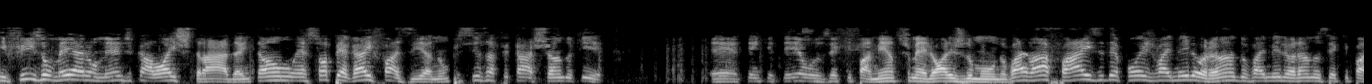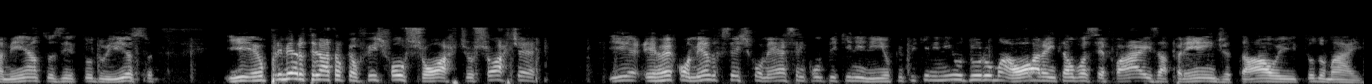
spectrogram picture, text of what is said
e- e fiz um meio Ironman de Caloi Estrada. Então é só pegar e fazer. Não precisa ficar achando que é, tem que ter os equipamentos melhores do mundo. Vai lá, faz e depois vai melhorando, vai melhorando os equipamentos e tudo isso. E o primeiro triatlo que eu fiz foi o short. O short é e eu recomendo que vocês comecem com o pequenininho, porque o pequenininho dura uma hora, então você faz, aprende e tal e tudo mais.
